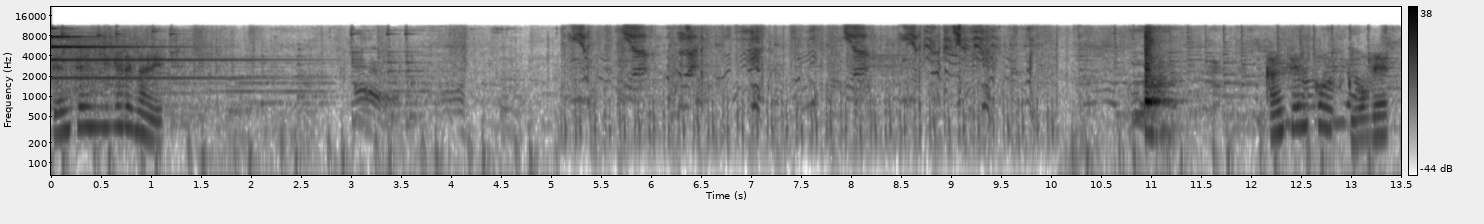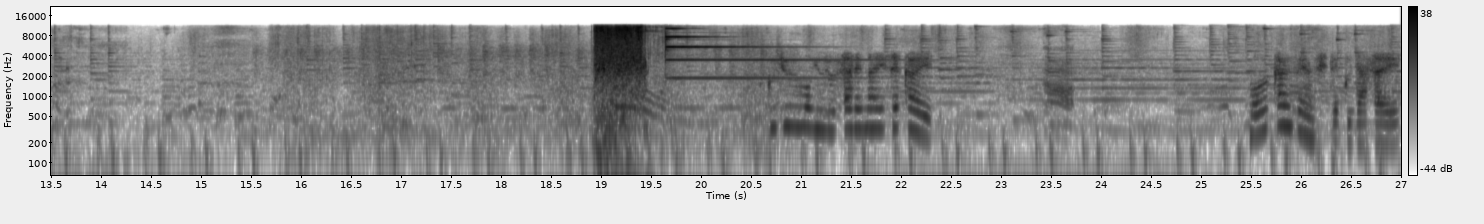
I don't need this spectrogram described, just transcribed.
全然逃げれない。完全降伏俺。服従も許されない世界。もう勘弁してください。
